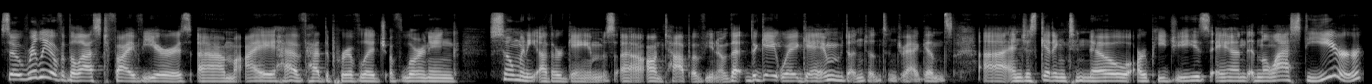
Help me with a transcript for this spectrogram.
So really, over the last five years, um, I have had the privilege of learning so many other games uh, on top of you know that the gateway game dungeons and dragons uh, and just getting to know rpgs and in the last year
